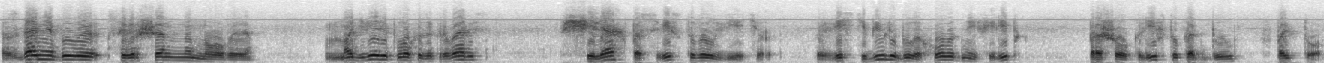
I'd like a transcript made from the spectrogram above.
Здание было совершенно новое, но двери плохо закрывались, в щелях посвистывал ветер. В вестибюле было холодно, и Филипп прошел к лифту, как был в пальто.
